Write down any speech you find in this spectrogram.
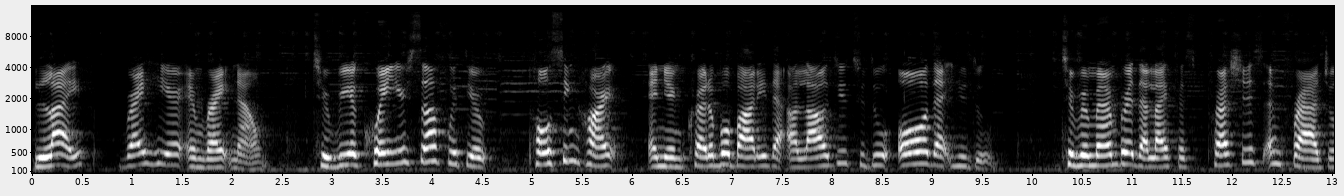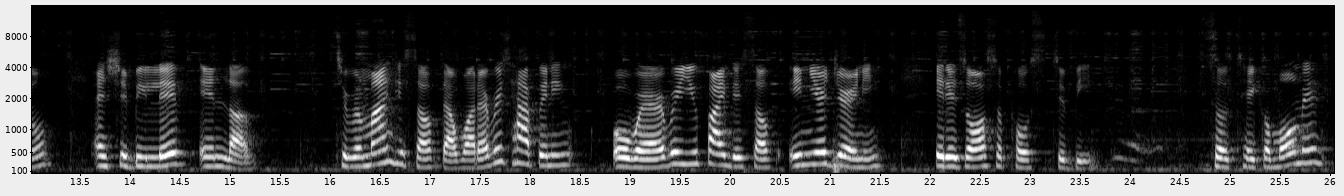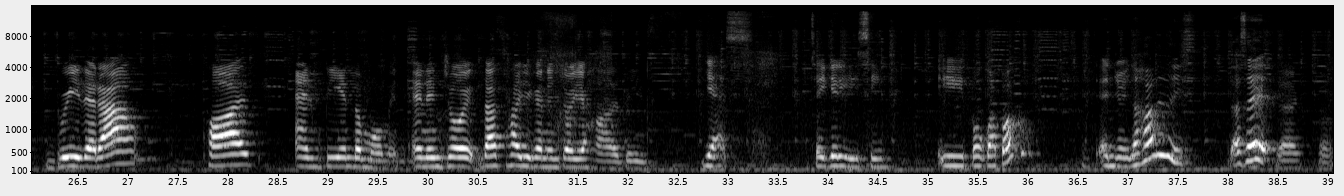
life right here and right now. To reacquaint yourself with your pulsing heart and your incredible body that allows you to do all that you do. To remember that life is precious and fragile and should be lived in love. To remind yourself that whatever is happening or wherever you find yourself in your journey, it is all supposed to be. So take a moment, breathe it out, pause, and be in the moment and enjoy. That's how you're gonna enjoy your holidays. Yes. Take it easy. Y poco a poco, enjoy the holidays. That's it. Exactly.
